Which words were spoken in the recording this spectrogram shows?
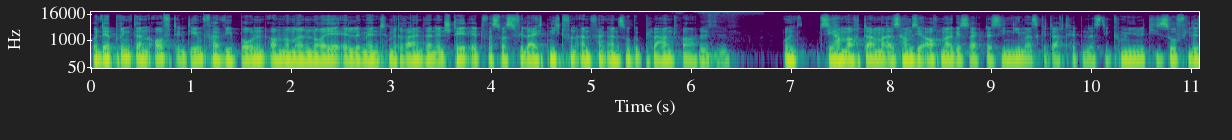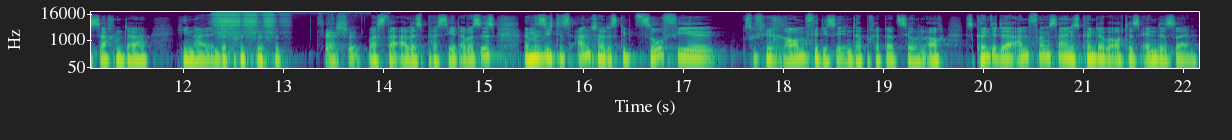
Und der bringt dann oft, in dem Fall wie Boland, auch nochmal neue Elemente mit rein. Dann entsteht etwas, was vielleicht nicht von Anfang an so geplant war. Mhm. Und sie haben auch damals, haben sie auch mal gesagt, dass sie niemals gedacht hätten, dass die Community so viele Sachen da hinein interpretiert. Sehr schön. Was da alles passiert. Aber es ist, wenn man sich das anschaut, es gibt so viel, so viel Raum für diese Interpretation. Auch, es könnte der Anfang sein, es könnte aber auch das Ende sein.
